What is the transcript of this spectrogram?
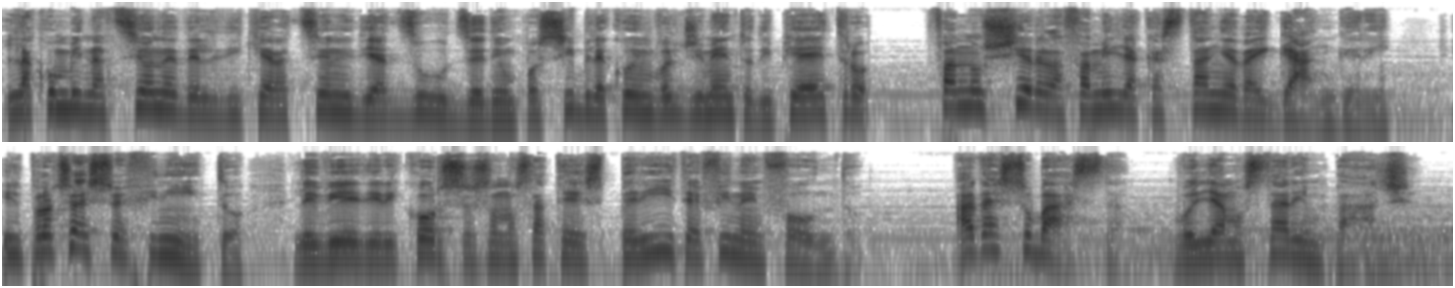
La combinazione delle dichiarazioni di Azuzze e di un possibile coinvolgimento di Pietro fanno uscire la famiglia Castagna dai gangheri Il processo è finito, le vie di ricorso sono state esperite fino in fondo. Adesso basta, vogliamo stare in pace.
